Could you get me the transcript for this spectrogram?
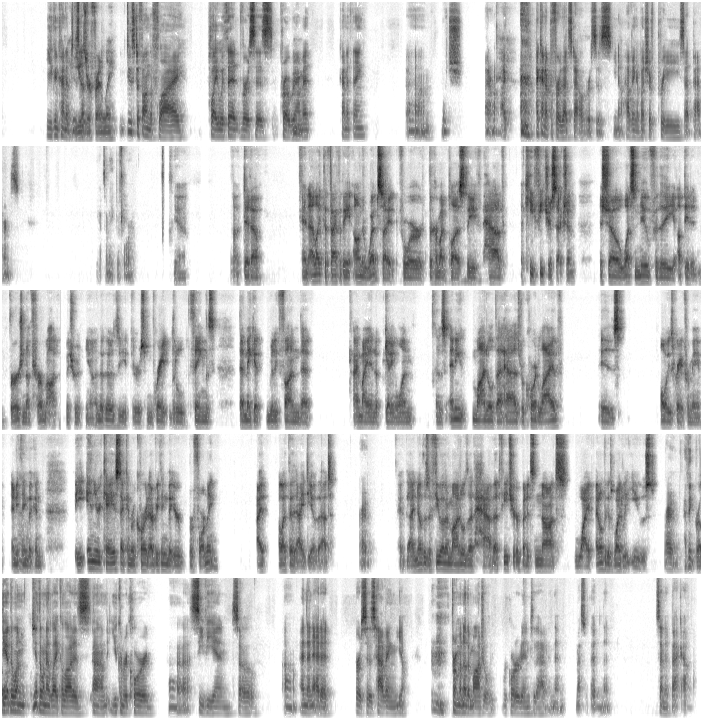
you can kind of like do user stuff, friendly, do stuff on the fly, play with it versus program mm. it, kind of thing. Um, which I don't know. I I kind of prefer that style versus you know having a bunch of preset patterns you have to make before. Yeah, uh, ditto. And I like the fact that they on their website for the Hermod Plus they have a key feature section. to show what's new for the updated version of Hermod, which would you know there's there's some great little things that make it really fun that I might end up getting one because any module that has record live is always great for me. Anything mm-hmm. that can be in your case that can record everything that you're performing, I I like the idea of that. Right. And I know there's a few other modules that have that feature, but it's not wide. I don't think it's widely used. Right. I think the other one, the other one I like a lot is um, you can record uh, CVN, so um, and then edit versus having you know from another module recorded into that and then mess with it and then send it back out.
